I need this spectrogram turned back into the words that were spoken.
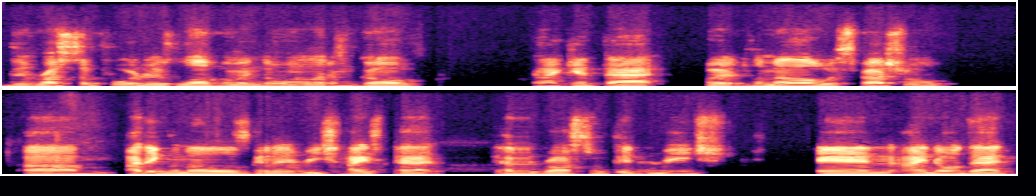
the Russ supporters love him and don't want to let him go. And I get that, but LaMelo was special. Um, I think LaMelo is going to reach heights that that Russell didn't reach. And I know that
